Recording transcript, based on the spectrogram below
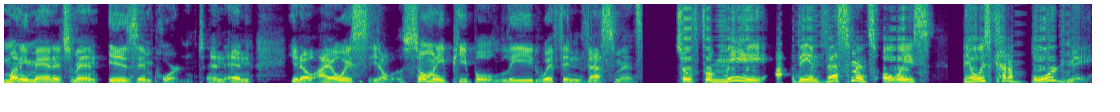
money management is important, and and you know, I always you know, so many people lead with investments. So for me, the investments always they always kind of bored me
